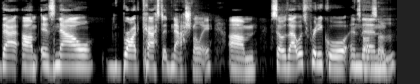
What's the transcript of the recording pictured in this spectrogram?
that um is now broadcasted nationally. Um, so that was pretty cool. And That's then awesome.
